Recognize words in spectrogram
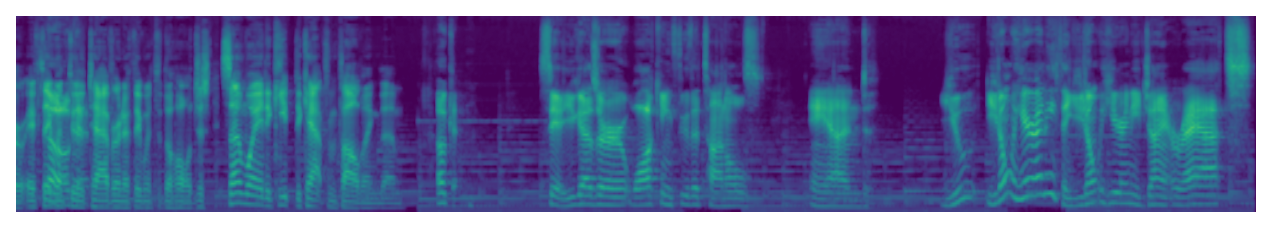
Or if they Oh, went through okay. the tavern, if they went through the hole, just some way to keep the cat from following them. Okay. So yeah, you guys are walking through the tunnels, and you you don't hear anything. You don't hear any giant rats.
